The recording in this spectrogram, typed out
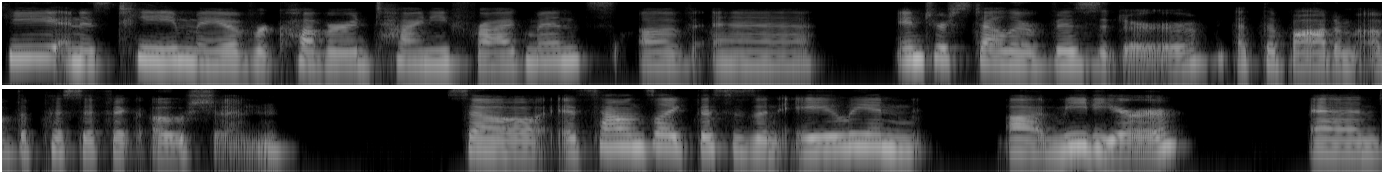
he and his team may have recovered tiny fragments of an interstellar visitor at the bottom of the Pacific Ocean. So it sounds like this is an alien uh, meteor and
